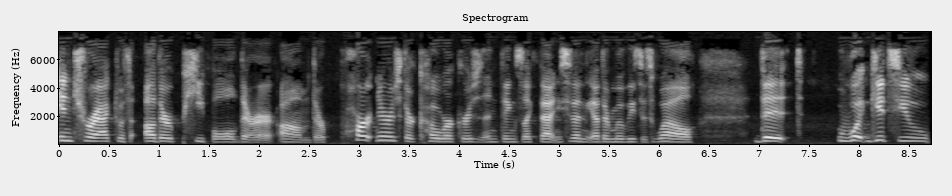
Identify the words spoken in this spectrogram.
interact with other people their um their partners their coworkers and things like that and you see that in the other movies as well that what gets you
